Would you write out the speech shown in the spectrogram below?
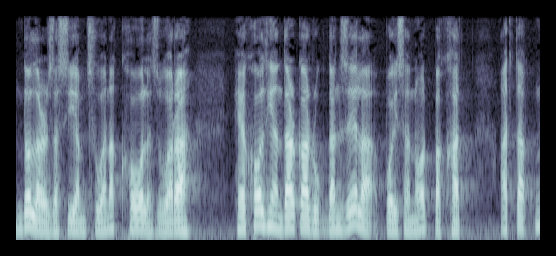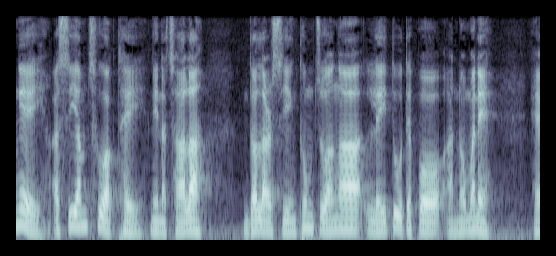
dollar za siam chuan a khol zuara he khol hian dar ka ruk dan zela ah poisa not pakhat. Atak nge asiam chuak thei nina chala dollar sing thum chuanga leitu te po anomane he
